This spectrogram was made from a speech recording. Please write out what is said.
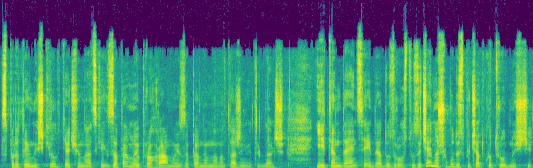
спортивних шкіл дитячо-юнацьких за певною програмою, за певним навантаженням і так далі. І тенденція йде до зросту. Звичайно, що будуть спочатку труднощі,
